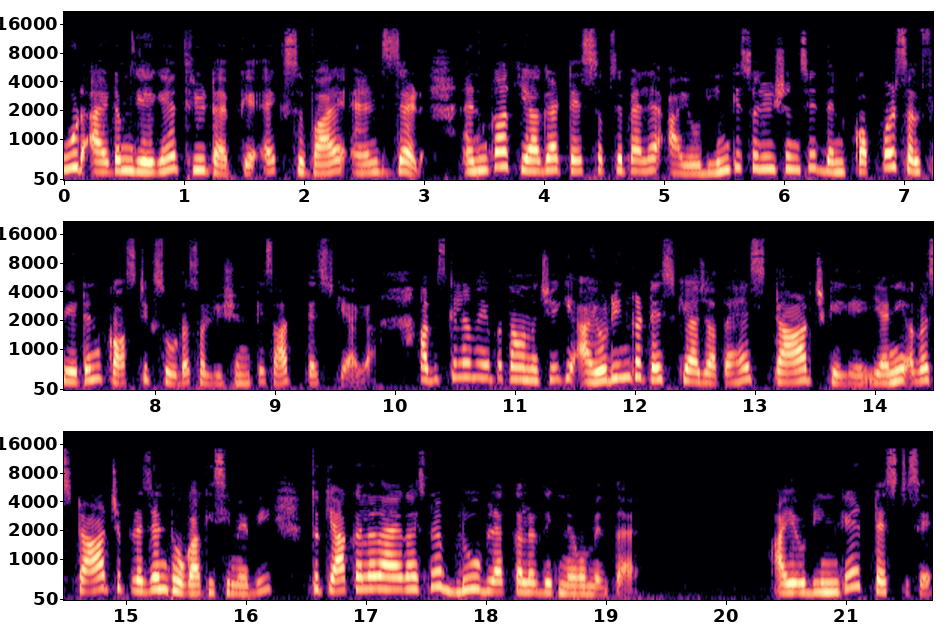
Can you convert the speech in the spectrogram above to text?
फ़ूड आइटम दिए गए हैं थ्री टाइप के, एक्स, वाई एंड जेड। इनका किया गया टेस्ट सबसे पहले आयोडीन के सोल्यूशन से then copper sulphate and caustic soda solution के साथ टेस्ट किया गया। अब इसके लिए हमें यह पता होना चाहिए कि आयोडीन का टेस्ट किया जाता है स्टार्च के लिए। यानी अगर स्टार्च प्रेजेंट होगा किसी में भी तो क्या कलर आएगा इसमें? ब्लू ब्लैक कलर दिखने को मिलता है। आयोडीन के टेस्ट से।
